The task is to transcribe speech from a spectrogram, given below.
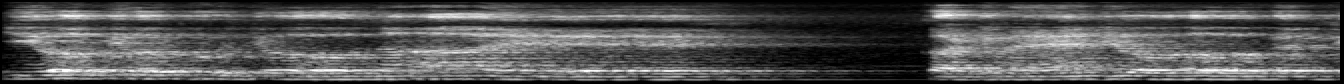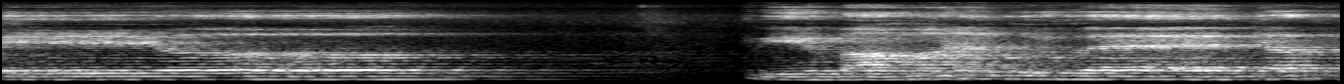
ਜਿਉ ਪਿਉ ਪੁਜੋ ਨਾਏ ਕਟ ਮੈਂ ਜੋ ਕਟਿਓ ਵੀਰ ਬਾਮਣ ਗੁਰੂ ਹੈ ਜਪ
